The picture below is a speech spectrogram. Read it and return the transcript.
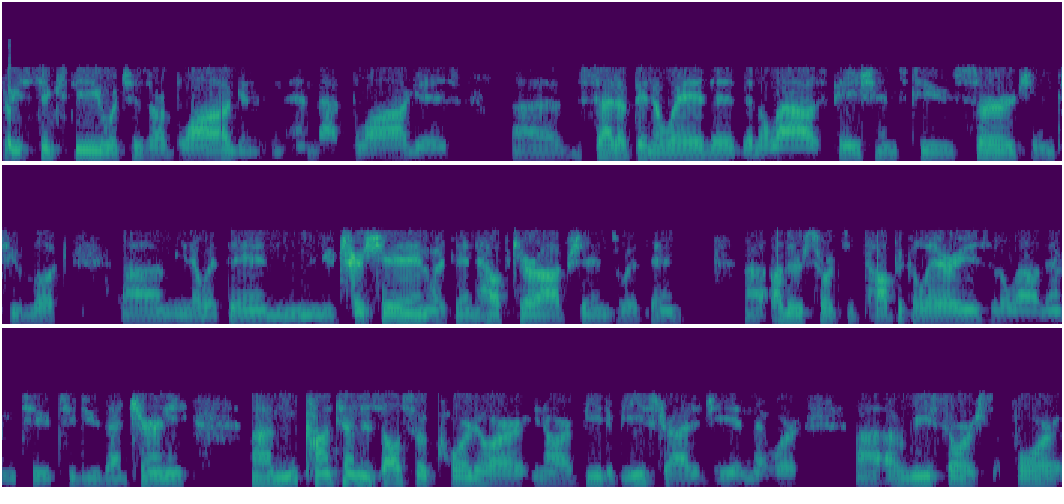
360, which is our blog, and and that blog is uh, set up in a way that, that allows patients to search and to look, um, you know, within nutrition, within healthcare options, within uh, other sorts of topical areas that allow them to to do that journey. Um, content is also core to our, you know, our B2B strategy in that we're uh, a resource for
